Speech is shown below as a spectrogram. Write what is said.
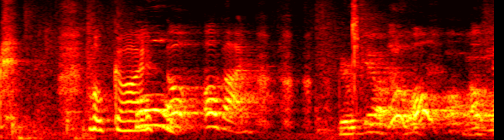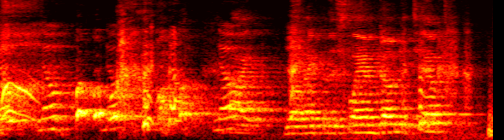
Oh God. Oh, oh, oh God. Here we go. Oh, oh, no, no, no, no. Alright, y'all ready for the slam dunk attempt?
